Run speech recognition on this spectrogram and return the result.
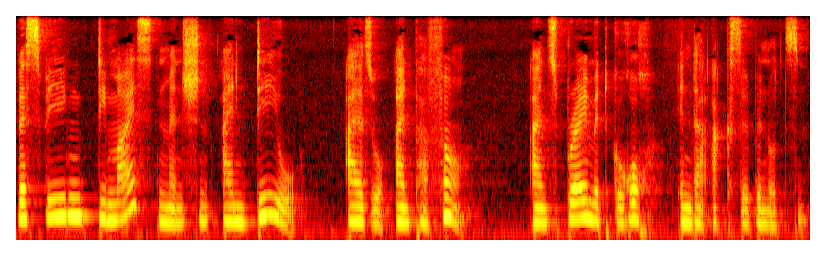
weswegen die meisten Menschen ein Deo, also ein Parfum, ein Spray mit Geruch in der Achsel benutzen.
